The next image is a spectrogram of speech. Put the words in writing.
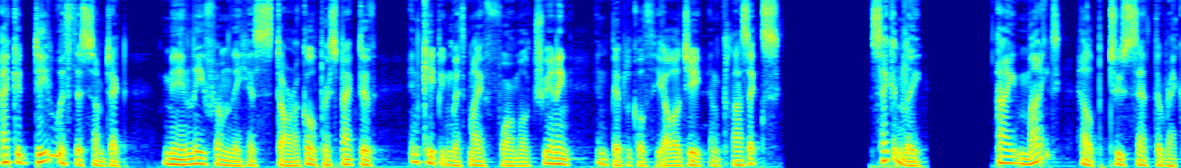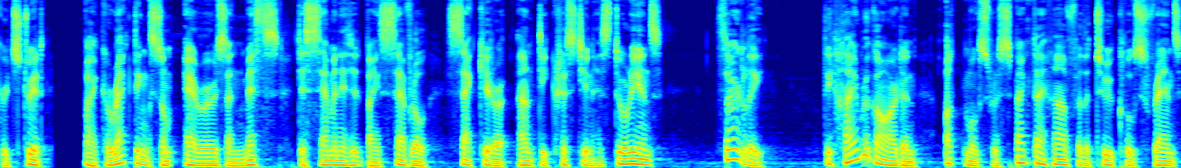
I could deal with the subject mainly from the historical perspective, in keeping with my formal training in biblical theology and classics. Secondly, I might help to set the record straight by correcting some errors and myths disseminated by several secular anti Christian historians. Thirdly, the high regard and utmost respect I have for the two close friends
